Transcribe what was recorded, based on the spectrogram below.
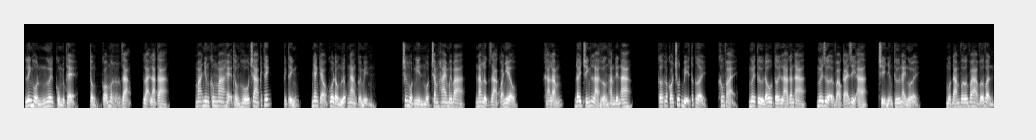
linh hồn ngươi cùng nhục thể, tổng có một dạng, lại là ta. Ma nhưng không ma hệ thống hố tra kích thích, kịch tính, nhanh kẹo cua đồng lướt ngang cười mịn. Chương một nghìn một trăm hai mươi ba, năng lực giả quá nhiều. Khá lắm, đây chính là hướng hắn đến a cỡ có chút bị tức cười, không phải, ngươi từ đâu tới lá gan à? ngươi dựa vào cái gì à? chỉ những thứ này người một đám vớ va vớ vẩn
